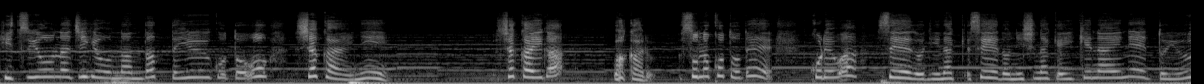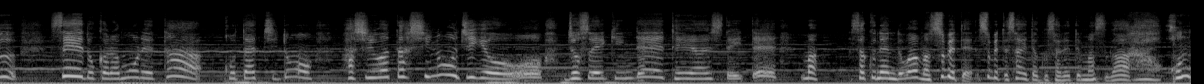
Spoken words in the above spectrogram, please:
必要な事業なんだっていうことを社会に社会が分かる。そのことでこれは制度にな制度にしなきゃいけないねという制度から漏れた子たちの橋渡しの事業を助成金で提案していて、まあ、昨年度はまあ全て全て採択されてますが本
